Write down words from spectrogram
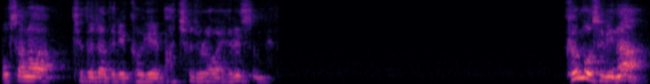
목사나 지도자들이 거기에 맞춰주려고 애를 씁니다. 그 모습이나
